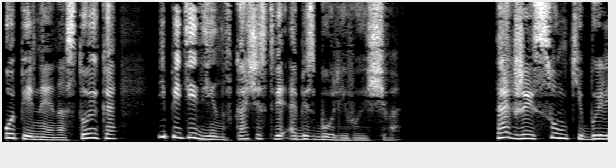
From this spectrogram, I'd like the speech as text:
опийная настойка и петидин в качестве обезболивающего. Также из сумки были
